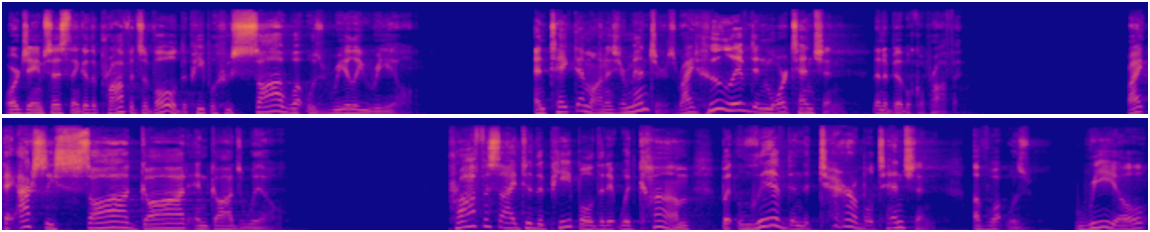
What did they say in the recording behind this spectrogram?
Or James says, think of the prophets of old, the people who saw what was really real, and take them on as your mentors, right? Who lived in more tension than a biblical prophet? Right? They actually saw God and God's will. Prophesied to the people that it would come, but lived in the terrible tension of what was real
